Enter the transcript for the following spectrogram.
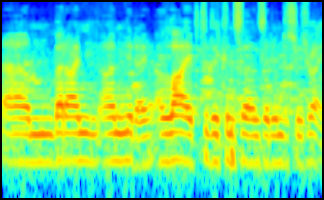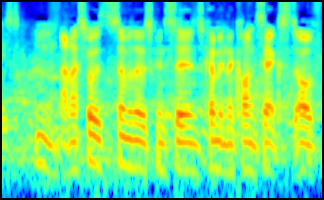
Um, but I'm, I'm, you know, alive to the concerns that industry's raised. Mm, and I suppose some of those concerns come in the context of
